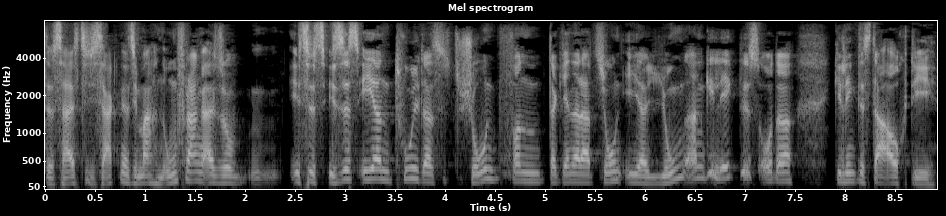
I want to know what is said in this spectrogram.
Das heißt, Sie sagten ja, Sie machen Umfragen. Also ist es, ist es eher ein Tool, das schon von der Generation eher jung angelegt ist oder gelingt es da auch, die,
